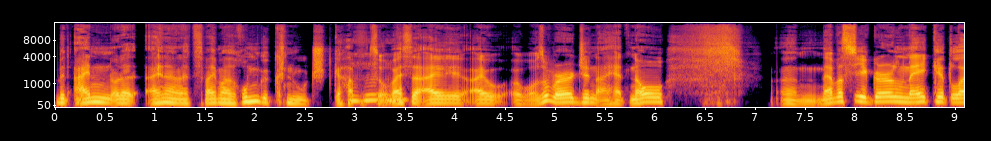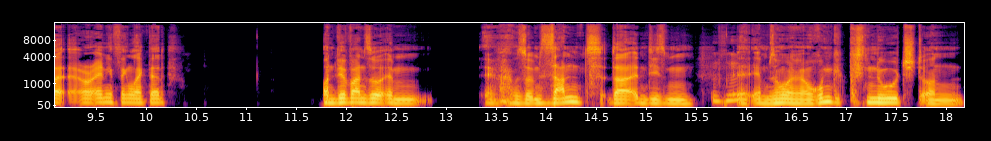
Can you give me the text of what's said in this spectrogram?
mit einem oder einer oder zweimal rumgeknutscht gehabt. Mhm, so, mhm. weißt du, I, I was a virgin, I had no, uh, never see a girl naked or anything like that. Und wir waren so im, haben so im Sand da in diesem, Mhm. äh, im Sommer rumgeknutscht und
